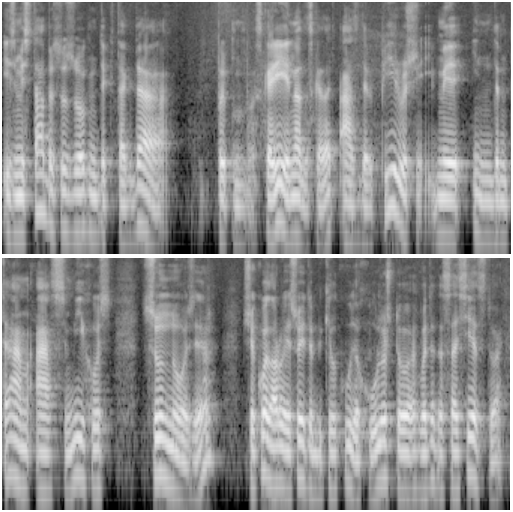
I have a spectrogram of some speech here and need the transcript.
Из места безузогн, так тогда скорее надо сказать аздер пируш индемтам асмихус цунозер шикола роя суета бекилкуда хулю, что вот это соседство –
